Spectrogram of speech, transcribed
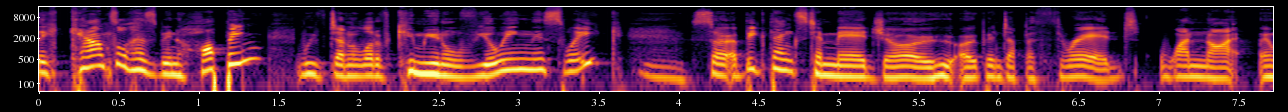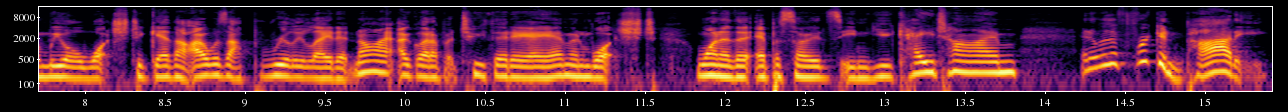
The council has been hopping. We've done a lot of communal viewing this week. So a big thanks to Mayor Joe who opened up a thread one night and we all watched together. I was up really late at night. I got up at 2:30 a.m. and watched one of the episodes in UK time, and it was a freaking party.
